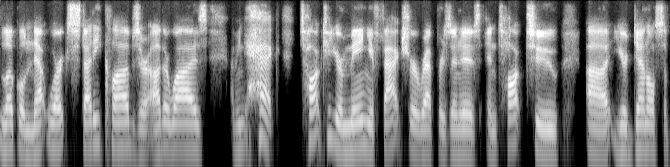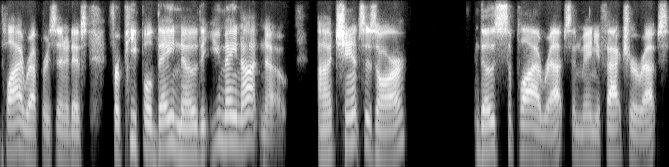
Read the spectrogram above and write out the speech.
local network, study clubs, or otherwise. I mean, heck, talk to your manufacturer representatives and talk to uh, your dental supply representatives for people they know that you may not know. Uh, chances are those supply reps and manufacturer reps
